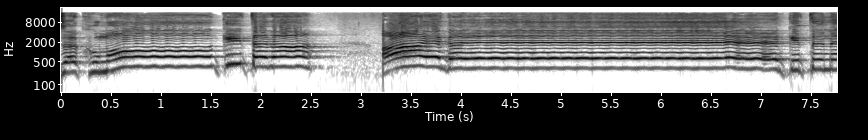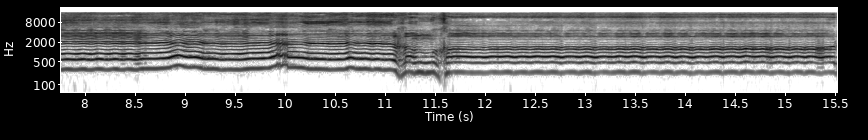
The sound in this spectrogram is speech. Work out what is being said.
जख्मों की तरह आए गए। कितने गमखार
